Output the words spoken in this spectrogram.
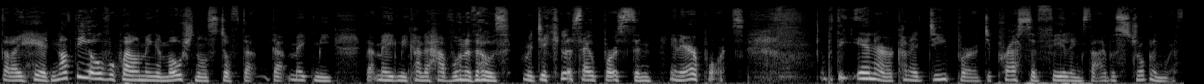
that I hid, not the overwhelming emotional stuff that that make me that made me kind of have one of those ridiculous outbursts in, in airports, but the inner kind of deeper depressive feelings that I was struggling with.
